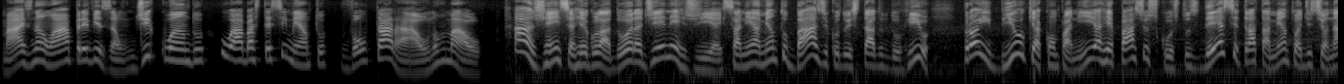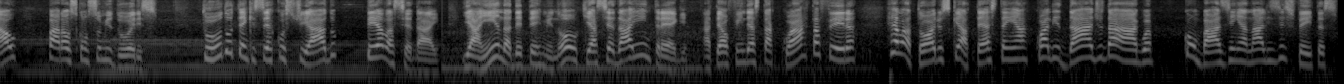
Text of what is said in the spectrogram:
mas não há previsão de quando o abastecimento voltará ao normal. A Agência Reguladora de Energia e Saneamento Básico do Estado do Rio proibiu que a companhia repasse os custos desse tratamento adicional para os consumidores. Tudo tem que ser custeado pela SEDAI e ainda determinou que a SEDAI entregue, até o fim desta quarta-feira, relatórios que atestem a qualidade da água com base em análises feitas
